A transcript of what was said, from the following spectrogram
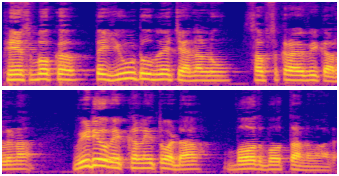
ਫੇਸਬੁੱਕ ਤੇ YouTube ਦੇ ਚੈਨਲ ਨੂੰ ਸਬਸਕ੍ਰਾਈਬ ਵੀ ਕਰ ਲੈਣਾ। ਵੀਡੀਓ ਵੇਖਣ ਲਈ ਤੁਹਾਡਾ ਬਹੁਤ ਬਹੁਤ ਧੰਨਵਾਦ।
